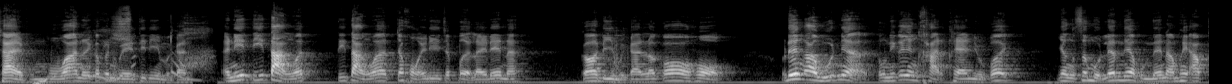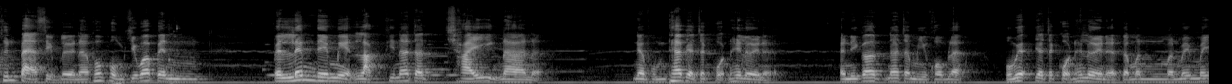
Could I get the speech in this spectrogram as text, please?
ใช่ผมผมว่าอันนั้นก็เป็นเวย์ที่ดีเหมือนกัน อันนี้ตีต่างว่าตีต่างว่าเจ้าของไอดีจะเปิดไรเด่นนะ ก็ดีเหมือนกันแล้วก็หอกเรื่องอาวุธเนี่ย ตรงนี้ก็ยังขาดแคลนอยู่ก็อย่างสมุดเล่มเนี่ยผมแนะนำให้อัพขึ้น 80 เลยนะ เพราะผมคิดว่าเป็นเป็นเล่มเดเมจหลักที่น่าจะใช้อีกนานอะ่ะเนี่ยผมแทบอยากจะกดให้เลยเนี่ยอันนี้ก็น่าจะมีครบแล้ว ผมอยากจะกดให้เลยเนี่ยแต่มันมันไม่ไม่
